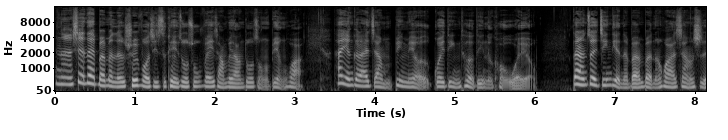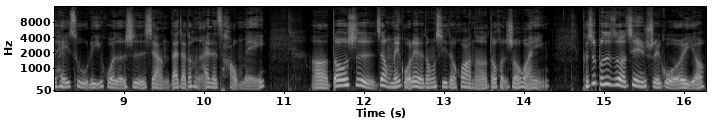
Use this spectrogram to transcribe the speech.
那现代版本的 Trifle 其实可以做出非常非常多种的变化，它严格来讲并没有规定特定的口味哦。当然最经典的版本的话，像是黑醋栗，或者是像大家都很爱的草莓，呃，都是这种莓果类的东西的话呢，都很受欢迎。可是不是只有限于水果而已哦，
